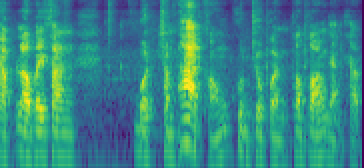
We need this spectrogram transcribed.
ครับ เราไปฟังบทสัมภาษณ์ของคุณชุพลพร้อม ๆ กันครับ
